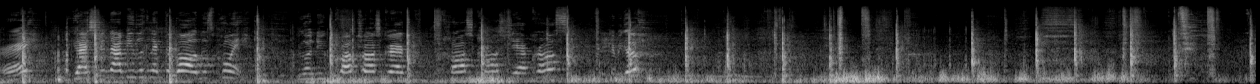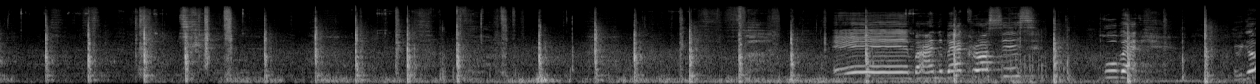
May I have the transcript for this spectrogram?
All right. You guys should not be looking at the ball at this point. We're gonna do cross, cross, grab, cross, cross, jab, cross. Here we go. And behind the back crosses, pull back. Here we go.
